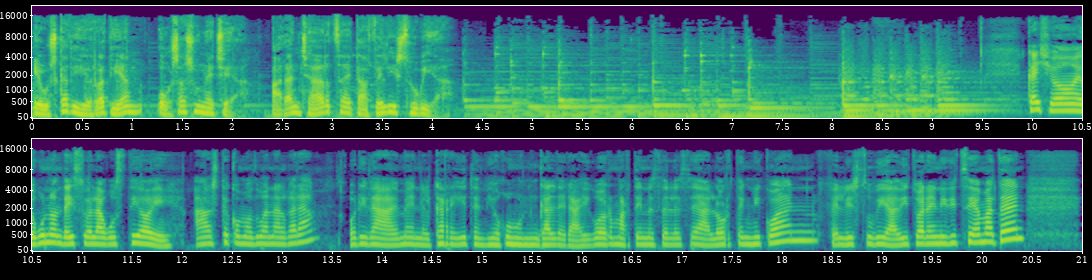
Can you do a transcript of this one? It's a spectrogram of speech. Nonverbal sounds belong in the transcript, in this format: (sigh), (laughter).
Euskadi Irratian Osasun Etxea, Arantxa Hartza eta Feliz Zubia. Kaixo, egun on deizuela guztioi. Ahazteko moduan algara? Hori da, hemen elkarri egiten diogun galdera. Igor Martínez de Lezea lor teknikoan, Feliz Zubia adituaren iritzia ematen,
